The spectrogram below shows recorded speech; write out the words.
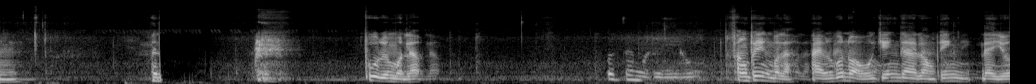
มมันพูดไปหมดแล้ว พูดไปหมดแล้วฟังเพลงบ่ล่ะไอ้มันคนบอกว่าเก่งได้ร้องเพลงได้อยู่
